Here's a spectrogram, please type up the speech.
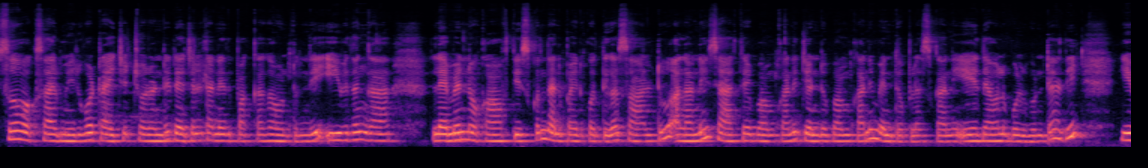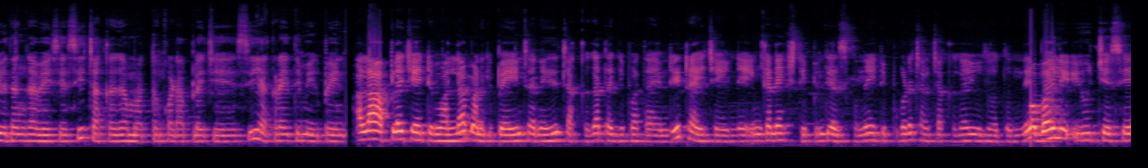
సో ఒకసారి మీరు కూడా ట్రై చేసి చూడండి. రిజల్ట్ అనేది పక్కగా ఉంటుంది. ఈ విధంగా లెమన్ ఒక ఒక హాఫ్ తీసుకొని దానిపైన కొద్దిగా సాల్ట్ అలానే శాస్త్రీయ బాంబు కానీ జెండు బాంబు కానీ మెంతో ప్లస్ కానీ ఏది అవైలబుల్గా ఉంటే అది ఈ విధంగా వేసేసి చక్కగా మొత్తం కూడా అప్లై చేసి ఎక్కడైతే మీకు పెయిన్ అలా అప్లై చేయటం వల్ల మనకి పెయిన్స్ అనేది చక్కగా తగ్గిపోతాయండి. ట్రై చేయండి. ఇంకా నెక్స్ట్ టిప్ని తెలుసుకుందాం. ఈ టిప్ కూడా చాలా చక్కగా యూజ్ అవుతుంది. మొబైల్ యూజ్ చేసే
